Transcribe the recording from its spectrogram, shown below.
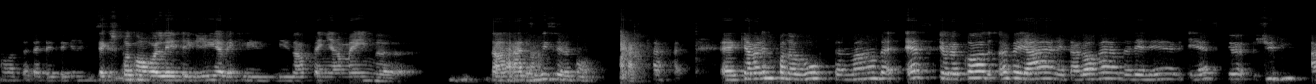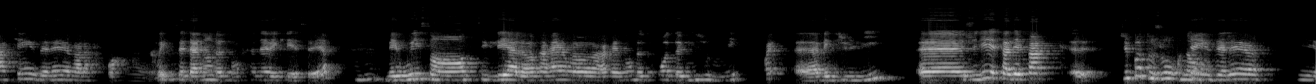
ça va peut-être être intégré. Fait que je crois qu'on va l'intégrer avec les, les, enseignants même. Mm-hmm. dans oui, c'est répondu. Parfait. Caroline Pronovo qui te demande est-ce que le code EVR est à l'horaire de l'élève et est-ce que Julie a 15 élèves à la fois? Oui, cette année, on a fonctionné avec les SEF. Mm-hmm. Mais oui, ils sont ciblés à l'horaire à raison de trois demi-journées euh, avec Julie. Euh, Julie, ça dépend. Euh, j'ai pas toujours 15 élèves. Puis,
